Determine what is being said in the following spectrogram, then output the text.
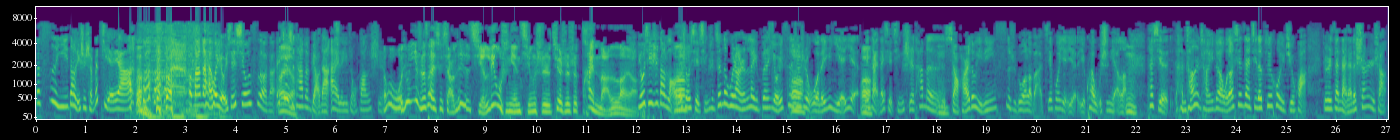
那四一到底是什么节呀？妈妈还会有一些羞涩呢。哎，这是他们表达爱的一种方式。哎，我我就一直在想，这个写六十年情诗确实是太难了呀。尤其是到老的时候写情诗，真的会让人泪奔。有一次啊就是我的一个爷爷啊给奶奶写情诗，他们嗯小孩都已经四十多了吧，结婚也也也快五十年了。嗯，他写很长很长一段，我到现在记得最后一句话，就是在奶奶的生日上，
